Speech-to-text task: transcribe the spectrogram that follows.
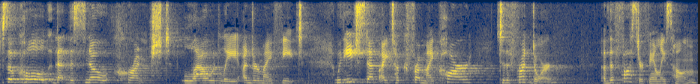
So cold that the snow crunched loudly under my feet with each step I took from my car to the front door of the foster family's home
